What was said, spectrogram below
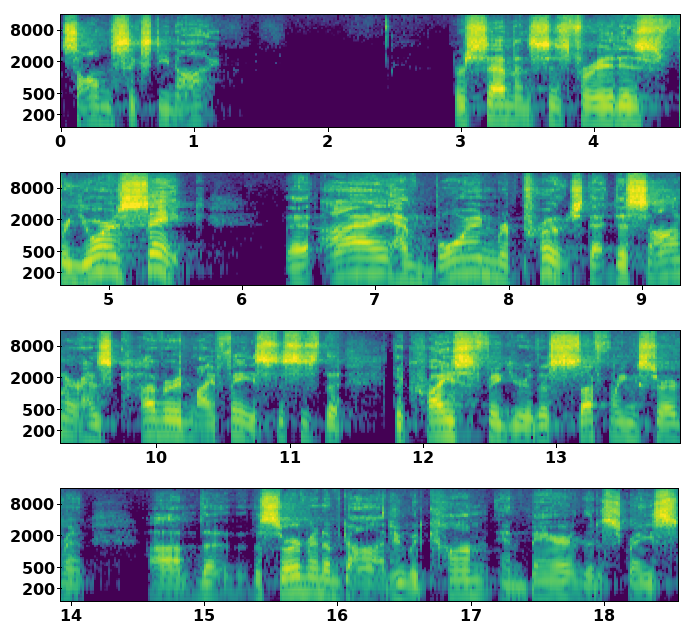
Psalm 69. Verse 7 says, For it is for your sake that I have borne reproach, that dishonor has covered my face. This is the, the Christ figure, the suffering servant, uh, the, the servant of God who would come and bear the disgrace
